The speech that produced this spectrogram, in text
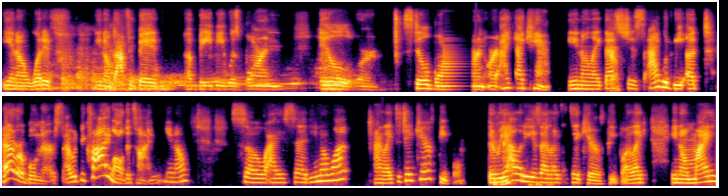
You know, what if you know, God forbid, a baby was born ill or stillborn, or I I can't you know like that's yeah. just i would be a terrible nurse. I would be crying all the time you know? So i said you know what? I like to take care of people. The mm-hmm. reality is i like to take care of people. I like you know my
